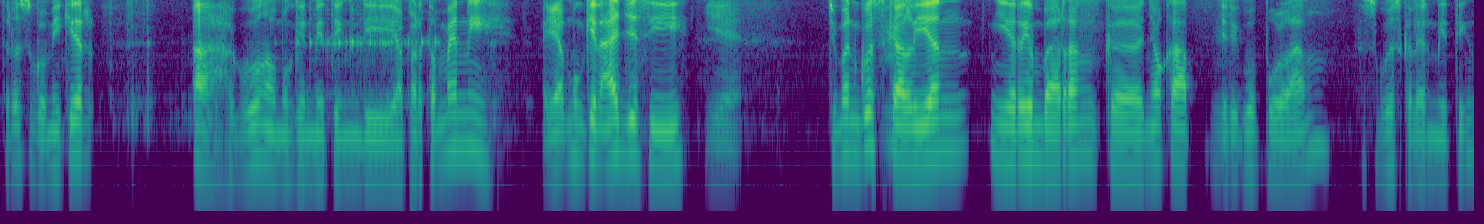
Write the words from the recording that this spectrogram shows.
terus gue mikir ah gue nggak mungkin meeting di apartemen nih ya mungkin aja sih iya. Cuman gue sekalian ngirim barang ke nyokap. Jadi gue pulang, terus gue sekalian meeting.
